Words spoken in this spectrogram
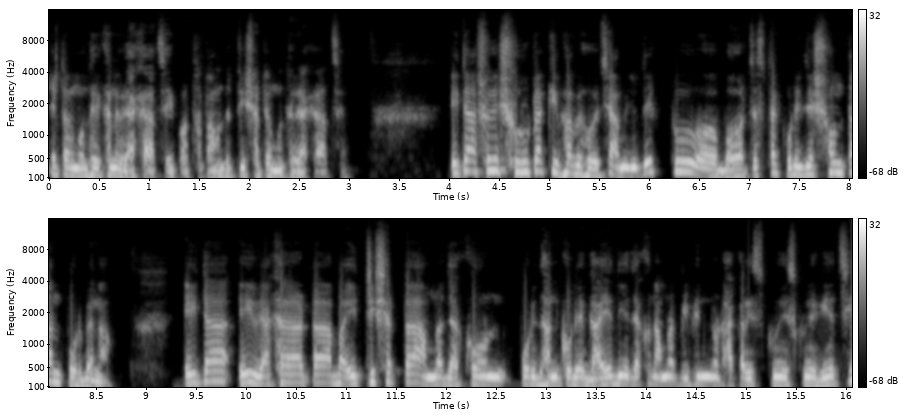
এটার মধ্যে এখানে লেখা আছে এই কথাটা, আমাদের টি শার্টের মধ্যে লেখা আছে। এটা আসলে শুরুটা কীভাবে হয়েছে? আমি যদি একটু বলার চেষ্টা করি যে সন্তান পড়বে না, এইটা, এই লেখাটা বা এই টি শার্টটা আমরা যখন পরিধান করে গায়ে দিয়ে যখন আমরা বিভিন্ন ঢাকার স্কুলে স্কুলে গিয়েছি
